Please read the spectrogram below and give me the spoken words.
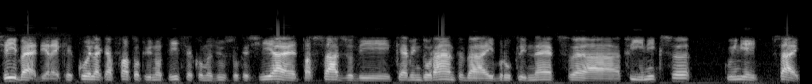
Sì, beh, direi che quella che ha fatto più notizia, come giusto che sia, è il passaggio di Kevin Durant dai Brooklyn Nets a Phoenix. Quindi, sai,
